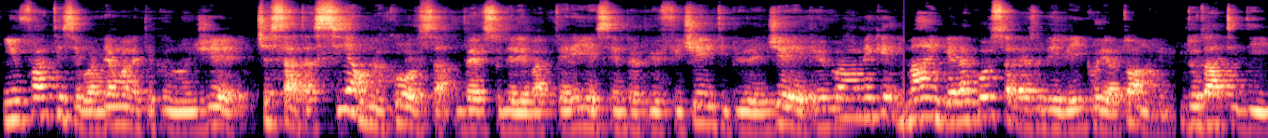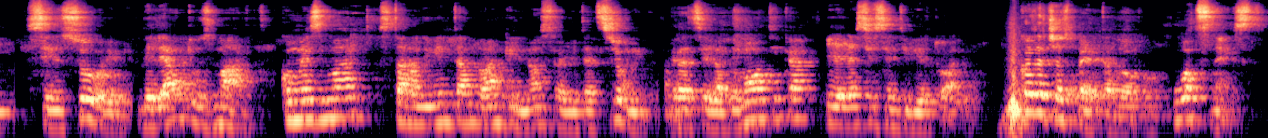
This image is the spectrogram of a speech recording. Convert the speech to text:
Infatti, se guardiamo le tecnologie, c'è stata sia una corsa verso delle batterie sempre più efficienti, più leggere, più economiche, ma anche la corsa verso caso dei veicoli autonomi, dotati di sensori, delle auto smart. Come smart stanno diventando anche le nostre abitazioni, grazie alla domotica e agli assistenti virtuali. Cosa ci aspetta dopo? What's next?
